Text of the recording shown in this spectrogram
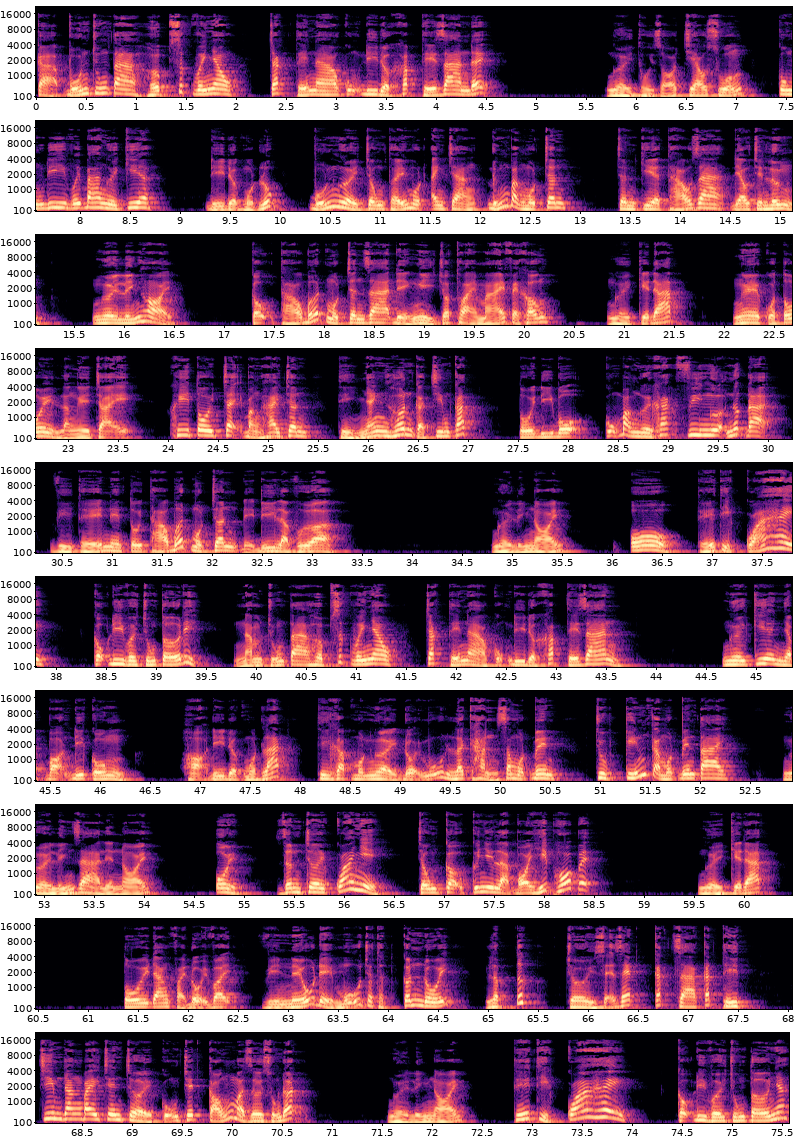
Cả bốn chúng ta hợp sức với nhau chắc thế nào cũng đi được khắp thế gian đấy. Người thổi gió treo xuống cùng đi với ba người kia. Đi được một lúc, bốn người trông thấy một anh chàng đứng bằng một chân chân kia tháo ra đeo trên lưng. Người lính hỏi, cậu tháo bớt một chân ra để nghỉ cho thoải mái phải không? Người kia đáp, nghề của tôi là nghề chạy. Khi tôi chạy bằng hai chân thì nhanh hơn cả chim cắt. Tôi đi bộ cũng bằng người khác phi ngựa nước đại. Vì thế nên tôi tháo bớt một chân để đi là vừa. Người lính nói, Ồ, thế thì quá hay. Cậu đi với chúng tớ đi. Năm chúng ta hợp sức với nhau chắc thế nào cũng đi được khắp thế gian. Người kia nhập bọn đi cùng. Họ đi được một lát thì gặp một người đội mũ lệch hẳn sang một bên, chụp kín cả một bên tai. Người lính già liền nói, Ôi, dân chơi quá nhỉ, trông cậu cứ như là boy hip hop ấy. Người kia đáp, Tôi đang phải đội vậy vì nếu để mũ cho thật cân đối, lập tức trời sẽ rét cắt da cắt thịt. Chim đang bay trên trời cũng chết cóng mà rơi xuống đất. Người lính nói, thế thì quá hay, cậu đi với chúng tớ nhé.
